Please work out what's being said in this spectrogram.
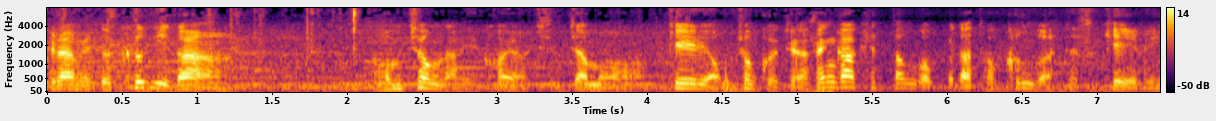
피라미드 크기가 엄청나게 커요. 진짜 뭐 스케일이 엄청 커요. 제가 생각했던 것보다 더 큰 것 같아 스케일이.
